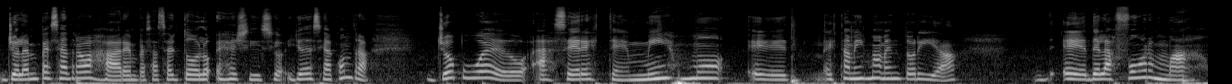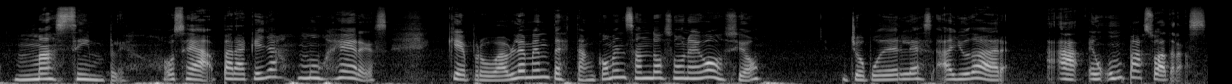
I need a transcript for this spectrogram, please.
yo la empecé a trabajar, empecé a hacer todos los ejercicios y yo decía, contra, yo puedo hacer este mismo, eh, esta misma mentoría eh, de la forma más simple. O sea, para aquellas mujeres que probablemente están comenzando su negocio, yo poderles ayudar a, un paso atrás,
